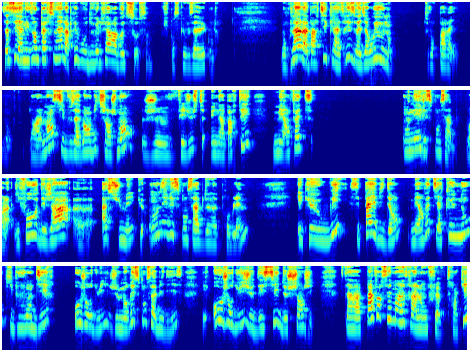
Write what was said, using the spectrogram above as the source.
Ça, c'est un exemple personnel. Après, vous devez le faire à votre sauce. Hein. Je pense que vous avez compris. Donc là, la partie créatrice va dire oui ou non. Toujours pareil. Donc, normalement, si vous avez envie de changement, je fais juste une aparté, mais en fait, on est responsable. Voilà. Il faut déjà euh, assumer qu'on est responsable de notre problème et que oui, c'est pas évident, mais en fait, il y a que nous qui pouvons dire aujourd'hui, je me responsabilise et aujourd'hui, je décide de changer. Ça va pas forcément être un long fleuve tranquille,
